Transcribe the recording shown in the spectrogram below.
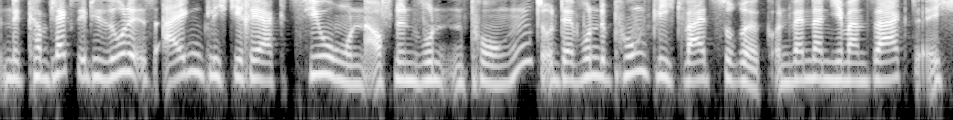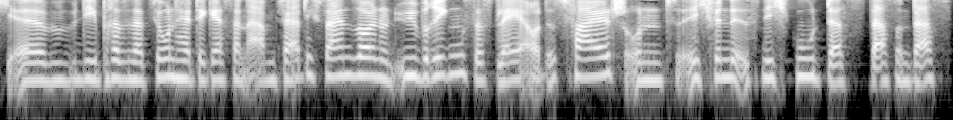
eine komplexe Episode ist eigentlich die Reaktion auf einen wunden Punkt und der wunde Punkt liegt weit zurück. Und wenn dann jemand sagt, ich äh, die Präsentation hätte gestern Abend fertig sein sollen und übrigens das Layout ist falsch und ich finde es nicht gut, dass das und das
